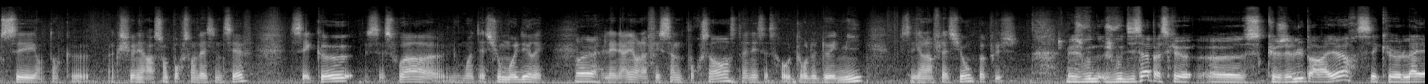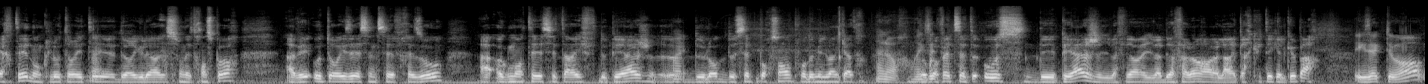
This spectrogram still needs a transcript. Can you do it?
c'est en tant qu'actionnaire à 100% de la SNCF, c'est que ça soit euh, une augmentation modérée. L'année dernière, on a fait 5%, cette année, ça sera autour de 2,5%, c'est-à-dire l'inflation, pas plus. Mais je vous, je vous, dis ça parce que euh, ce que j'ai lu par ailleurs, c'est que l'ART, donc l'autorité de régulation des transports, avait autorisé SNCF Réseau à augmenter ses tarifs de péage euh, de l'ordre de 7% pour 2024. Alors, Donc en fait, cette hausse des péages, il va, faire, il va bien falloir la répercuter quelque part. Exactement.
